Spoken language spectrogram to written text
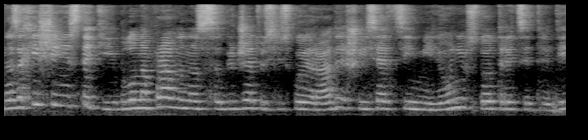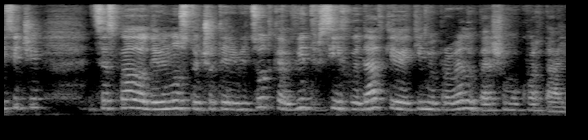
На захищені статті було направлено з бюджету сільської ради 67 мільйонів 133 тисячі. Це склало 94% від всіх видатків, які ми провели в першому кварталі.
